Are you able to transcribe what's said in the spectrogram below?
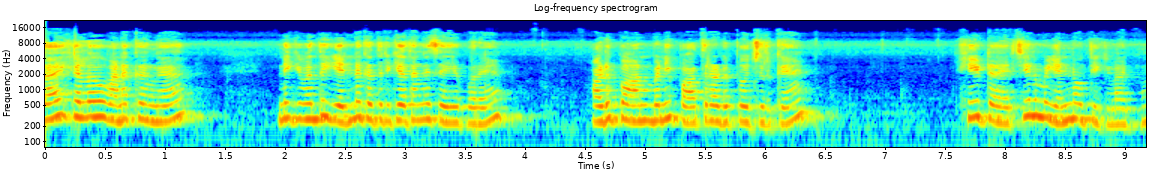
ஹாய் ஹலோ வணக்கங்க. இன்னைக்கு வந்து எண்ணெய் கத்திரிக்காய் தாங்க செய்ய போகிறேன் அடுப்பு ஆன் பண்ணி பாத்திரம் அடுப்பு வச்சுருக்கேன். ஹீட் ஆயிடுச்சு நம்ம எண்ணெய் ஊற்றிக்கலாம் இப்போ.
